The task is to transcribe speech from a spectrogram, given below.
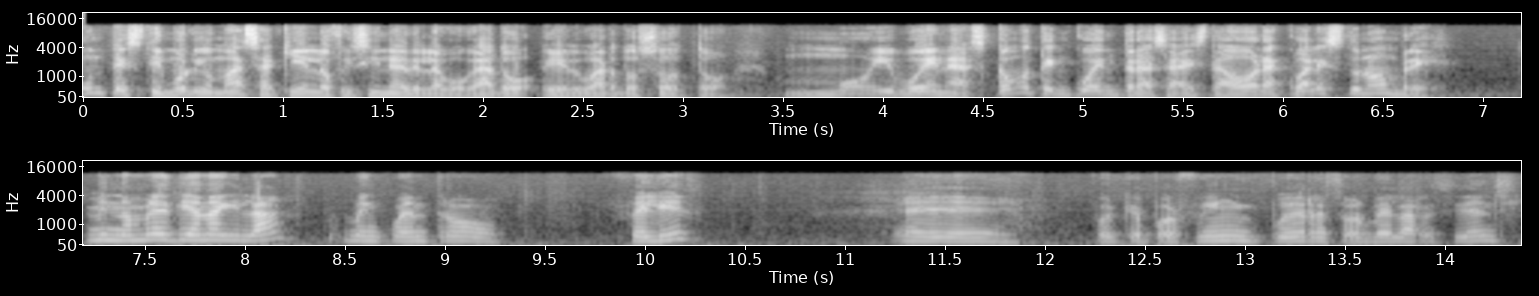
Un testimonio más aquí en la oficina del abogado Eduardo Soto. Muy buenas. ¿Cómo te encuentras a esta hora? ¿Cuál es tu nombre? Mi nombre es Diana Aguilar. Me encuentro feliz eh, porque por fin pude resolver la residencia.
